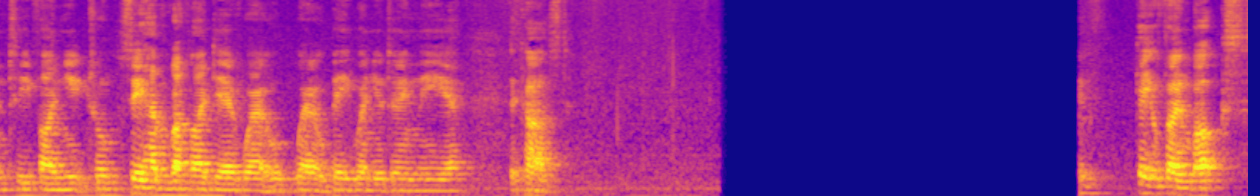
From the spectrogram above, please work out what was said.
until you find neutral, so you have a rough idea of where it will, where it will be when you're doing the, uh, the cast. Get your foam box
